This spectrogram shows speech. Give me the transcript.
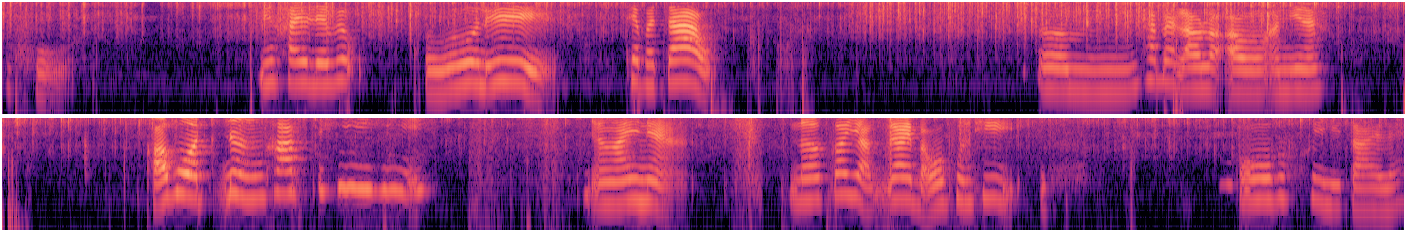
โอ้โหมีใครเลเวลเออนี่เทพเจ้าเอ่มถ้าเป็นเราเราเอาอันนี้นะ ขอโหวตหนึ่งครับยังไงเนี่ย แล้วก็อยากได้แบบว่าพื้นที่ โอ้โหตายแล้ว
